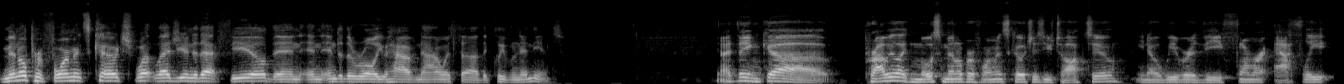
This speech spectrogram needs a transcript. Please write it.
mental performance coach. What led you into that field and, and into the role you have now with uh, the Cleveland Indians? I think uh, probably like most mental performance coaches you talk to, you know, we were the former athlete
